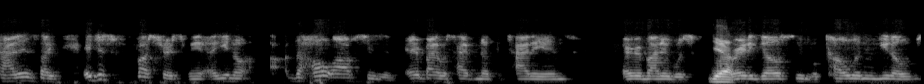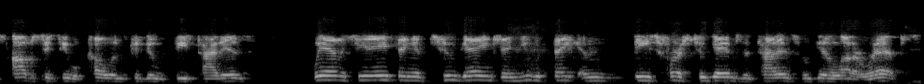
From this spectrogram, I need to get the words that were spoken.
tight ends, like it just frustrates me. Uh, you know, the whole offseason, everybody was hyping up the tight ends. Everybody was yeah. ready to go. See what Coen, you know, obviously see what Coen could do with these tight ends. We haven't seen anything in two games, and you would think in these first two games the tight ends would get a lot of reps.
